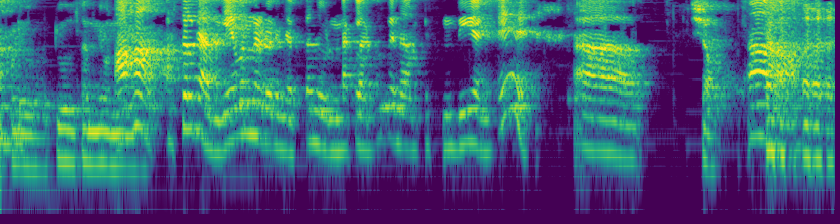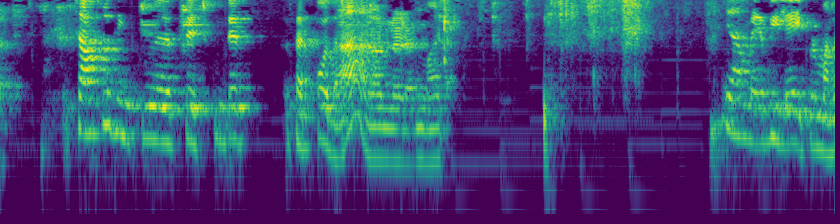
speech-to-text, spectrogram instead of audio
ఇప్పుడు టూల్స్ అన్ని ఆహా అస్సలు కాదు. ఏమన్నాడు నేను చెప్తాను చూడండి నాకు లడ్డు తినాలనిపిస్తుంది అంటే ఆ షాప్ షాప్ లో దీనికి తెచ్చుకుంటే సరిపోదా? అని అన్నాడు అనమాట యా మేబీలే ఇప్పుడు మన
